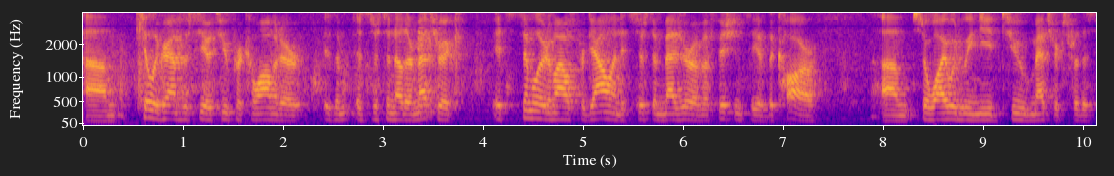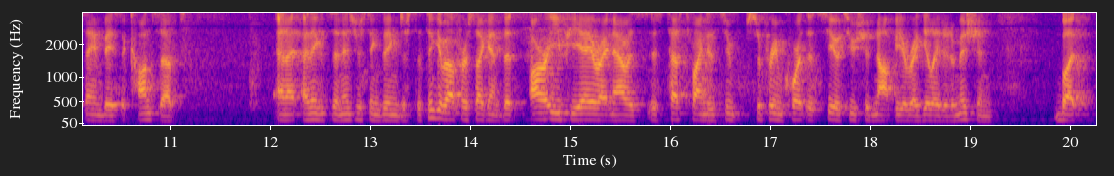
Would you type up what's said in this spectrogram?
um, kilograms of CO2 per kilometer is, a, is just another metric. It's similar to miles per gallon. It's just a measure of efficiency of the car. Um, so why would we need two metrics for the same basic concept? And I, I, think it's an interesting thing just to think about for a second that our EPA right now is, is testifying to the Supreme Court that CO2 should not be a regulated emission. But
